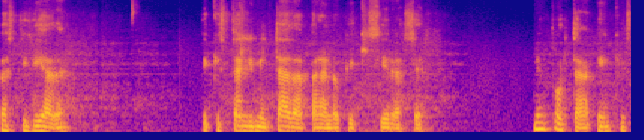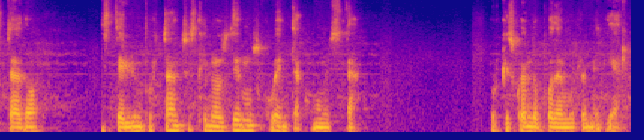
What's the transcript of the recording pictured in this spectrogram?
fastidiada de que está limitada para lo que quisiera hacer. No importa en qué estado esté, lo importante es que nos demos cuenta cómo está, porque es cuando podemos remediarlo.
